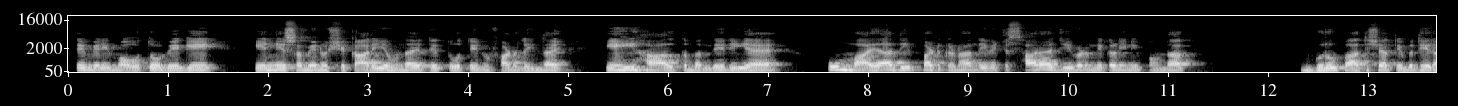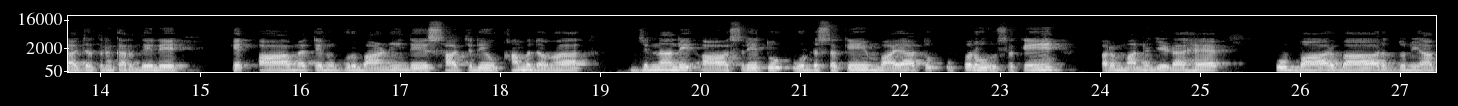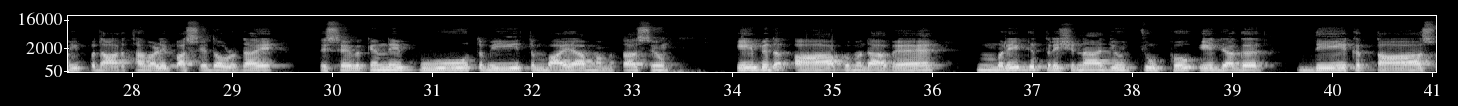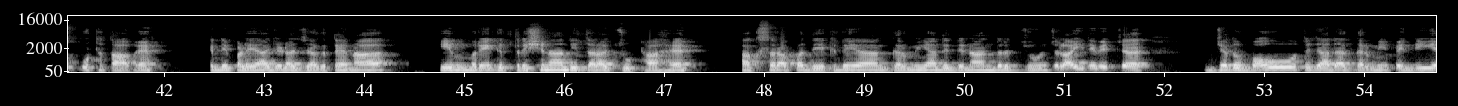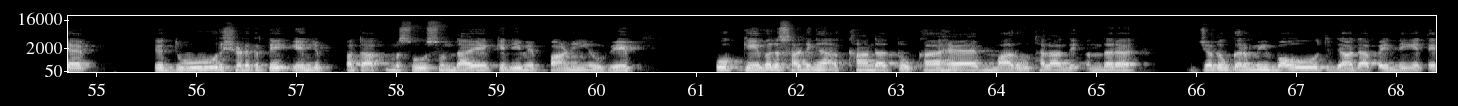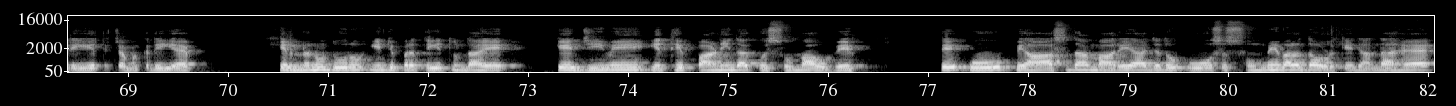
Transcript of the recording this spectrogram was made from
ਤੇ ਮੇਰੀ ਮੌਤ ਹੋਵੇਗੀ, ਇੰਨੇ ਸਮੇਂ ਨੂੰ ਸ਼ਿਕਾਰੀ ਆਉਂਦਾ ਹੈ ਤੇ ਤੋਤੇ ਨੂੰ ਫੜ ਲੈਂਦਾ ਹੈ ਇਹੀ ਹਾਲਤ ਬੰਦੇ ਦੀ ਹੈ। ਉਹ ਮਾਇਆ ਦੀ ਭਟਕਣਾ ਦੇ ਵਿੱਚ ਸਾਰਾ ਜੀਵਨ ਨਿਕਲ ਹੀ ਨਹੀਂ ਪਾਉਂਦਾ। ਗੁਰੂ ਪਾਤਸ਼ਾਹ ਤੇ ਬਥੇਰਾ ਯਤਨ ਕਰਦੇ ਨੇ ਕਿ ਆ ਮੈਂ ਤੈਨੂੰ ਗੁਰਬਾਣੀ ਦੇ ਸੱਚ ਦੇ ਉਹ ਖੰਭ ਦਵਾਂ, ਜਿਨ੍ਹਾਂ ਦੇ ਆਸਰੇ ਤੋਂ ਉੱਡ ਸਕੇ, ਮਾਇਆ ਤੋਂ ਉੱਪਰ ਹੋ ਸਕੇ, ਪਰ ਮਨ ਜਿਹੜਾ ਹੈ, ਉਹ ਬਾਰ-ਬਾਰ ਦੁਨਿਆਵੀ ਪਦਾਰਥਾਂ ਵਾਲੇ ਪਾਸੇ ਦੌੜਦਾ ਏ ਤੇ ਸਿਵ ਕਹਿੰਦੇ ਪੂਤ ਮੀਤ ਮਾਇਆ, ਮਮਤਾ ਸਿਉ। ਇਹ ਬਿਦ ਆਪ ਮਧਾਵੈ ਮ੍ਰਿਗ ਤ੍ਰਿਸ਼ਨਾ ਜਿਉ ਝੂਠੋ, ਇਹ ਜਗ ਦੇਖ ਤਾਸ ਉਠਤਾਵੈ। ਕਹਿੰਦੇ ਪੜਿਆ, ਜਿਹੜਾ ਜਗਤ ਹੈ ਨਾ, ਇਹ ਮ੍ਰਿਗ ਤ੍ਰਿਸ਼ਨਾ ਦੀ ਤਰ੍ਹਾਂ ਝੂਠਾ ਹੈ। ਅਕਸਰ ਆਪਾਂ ਦੇਖਦੇ ਹਾਂ, ਗਰਮੀਆਂ ਦੇ ਦਿਨਾਂ ਅੰਦਰ, ਜੂਨ, ਜੁਲਾਈ ਦੇ ਵਿੱਚ, ਜਦੋਂ ਬਹੁਤ ਜ਼ਿਆਦਾ ਗਰਮੀ ਪੈਂਦੀ ਹੈ, ਤੇ ਦੂਰ ਸੜਕ ਤੇ ਇੰਜ ਪਤਾ ਮਹਿਸੂਸ ਹੁੰਦਾ ਹੈ ਕਿ ਜਿਵੇਂ ਪਾਣੀ ਹੋਵੇ। ਉਹ ਕੇਵਲ ਸਾਡੀਆਂ ਅੱਖਾਂ ਦਾ ਧੋਖਾ ਹੈ। ਮਾਰੂਥਲਾਂ ਦੇ ਅੰਦਰ ਜਦੋਂ ਗਰਮੀ ਬਹੁਤ ਜ਼ਿਆਦਾ ਪੈਂਦੀ ਹੈ ਤੇ ਰੇਤ ਚਮਕਦੀ ਹੈ ਹਿਰਨ ਨੂੰ ਦੂਰੋਂ ਇੰਜ ਪ੍ਰਤੀਤ ਹੁੰਦਾ ਹੈ ਕਿ ਜਿਵੇਂ ਇੱਥੇ ਪਾਣੀ ਦਾ ਕੋਈ ਸੋਮਾ ਹੋਵੇ। ਤੇ ਉਹ ਪਿਆਸ ਦਾ ਮਾਰਿਆ ਜਦੋਂ ਉਸ ਸੋਮੇ ਵੱਲ ਦੌੜ ਕੇ ਜਾਂਦਾ ਹੈ,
